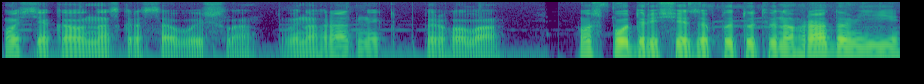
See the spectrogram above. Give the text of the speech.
Ось яка у нас краса вийшла. Виноградник, пергола. Господарі ще заплетуть виноградом її.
